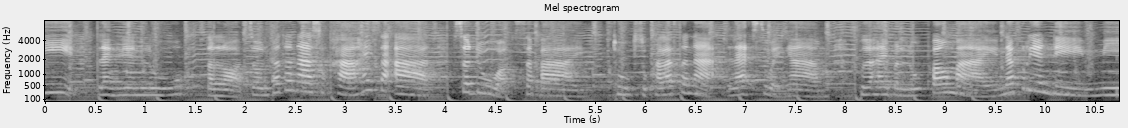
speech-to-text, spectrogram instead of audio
ที่แหล่งเรียนรู้ ตลอดจนพัฒนาสุขาให้สะอาด สะดวก สบาย ถูกสุขลักษณะและสวยงาม เพื่อให้บรรลุเป้าหมาย นักเรียนดีมี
